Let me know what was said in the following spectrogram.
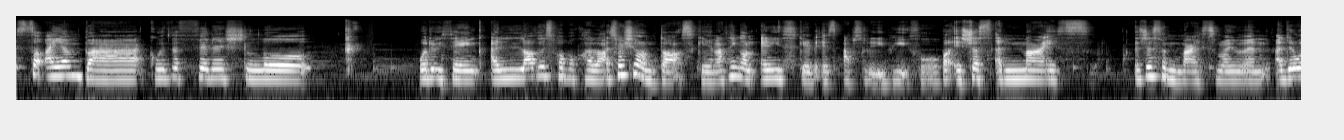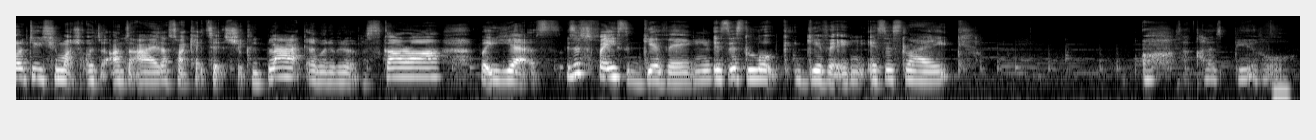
Guys, so I am back with the finished look. What do we think? I love this purple colour, especially on dark skin. I think on any skin it's absolutely beautiful, but it's just a nice it's just a nice moment. I didn't want to do too much with the under eye, that's why I kept it strictly black and I went a bit of mascara. But yes, is this face giving? Is this look giving? Is this like, oh, that colour's beautiful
